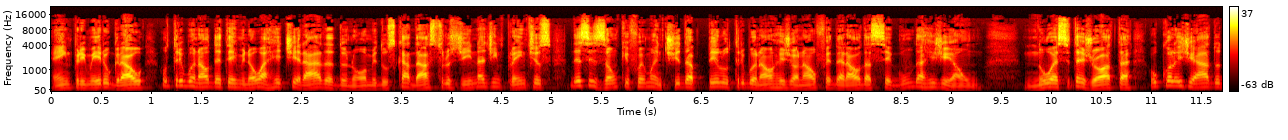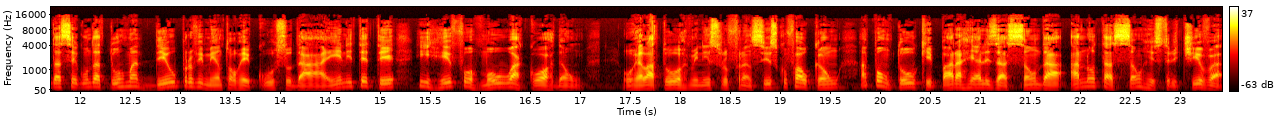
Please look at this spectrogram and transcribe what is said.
Em primeiro grau, o tribunal determinou a retirada do nome dos cadastros de inadimplentes, decisão que foi mantida pelo Tribunal Regional Federal da Segunda Região. No STJ, o colegiado da segunda turma deu provimento ao recurso da ANTT e reformou o acórdão. O relator, ministro Francisco Falcão, apontou que, para a realização da anotação restritiva,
